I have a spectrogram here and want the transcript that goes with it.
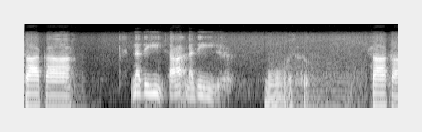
सा का? नदी सा नदी। अस्तु सा का?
